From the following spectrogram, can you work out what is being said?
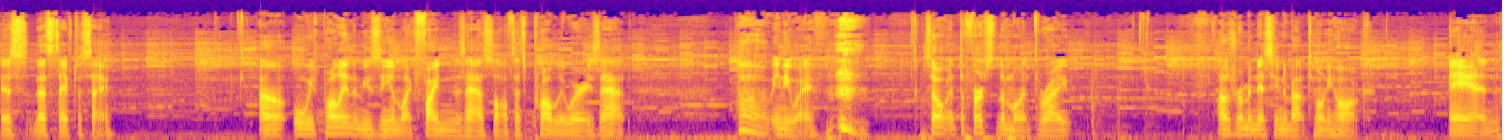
Is that's safe to say. Uh, oh, he's probably in the museum, like fighting his ass off. That's probably where he's at. anyway, so at the first of the month, right? I was reminiscing about Tony Hawk, and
